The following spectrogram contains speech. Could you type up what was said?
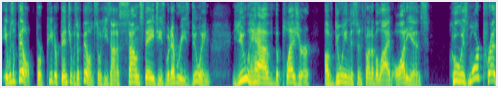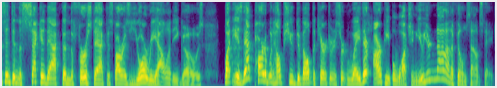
it was a film for Peter Finch. It was a film. So he's on a sound stage. He's whatever he's doing. You have the pleasure of doing this in front of a live audience who is more present in the second act than the first act as far as your reality goes. But mm. is hmm. that part of what helps you develop the character in a certain way? There are people watching you. You're not on a film soundstage.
